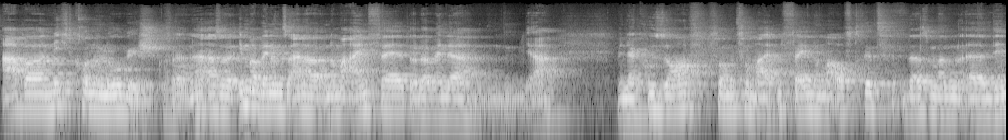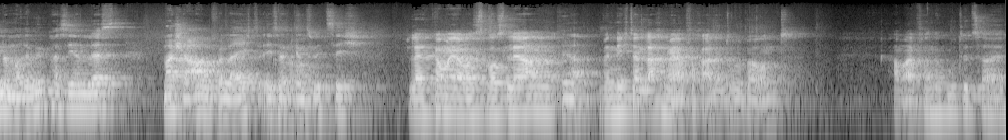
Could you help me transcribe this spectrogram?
aber nicht chronologisch. Genau. Ne? Also immer wenn uns einer nochmal einfällt oder wenn der, ja, wenn der Cousin vom, vom alten Fail nochmal auftritt, dass man äh, den nochmal Revue passieren lässt. Mal schauen, vielleicht ist das Genau. ganz witzig. Vielleicht kann man ja was daraus lernen. Ja. Wenn nicht, dann lachen wir einfach alle drüber und haben einfach eine gute Zeit.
